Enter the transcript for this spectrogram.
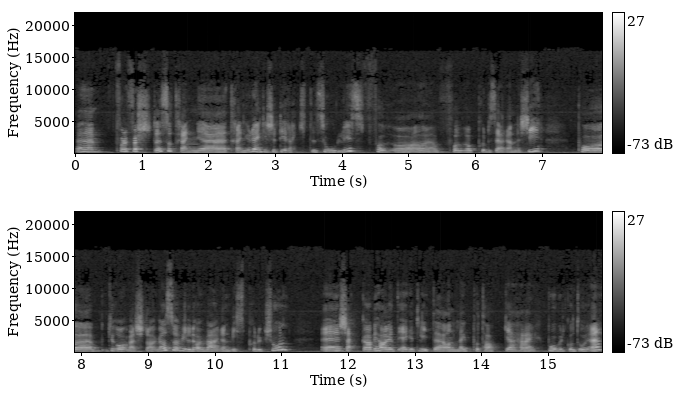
Eh, for det første så trenger, trenger du egentlig ikke direkte sollys for å, for å produsere energi. På gråværsdager så vil det òg være en viss produksjon. Eh, sjekka, Vi har et eget lite anlegg på taket her på hovedkontoret.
